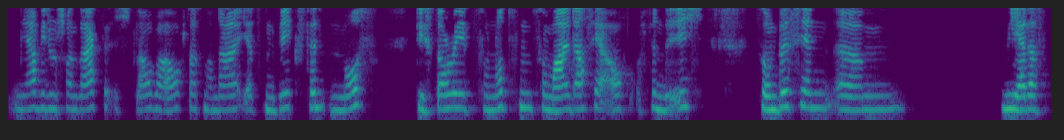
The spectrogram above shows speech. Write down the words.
ja, wie du schon sagst, ich glaube auch, dass man da jetzt einen Weg finden muss, die Story zu nutzen, zumal das ja auch, finde ich, so ein bisschen ähm, ja das,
